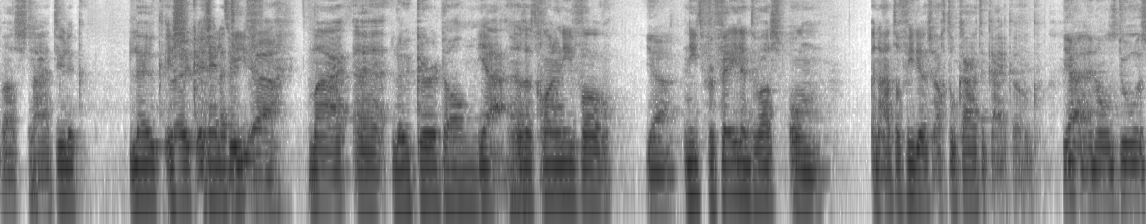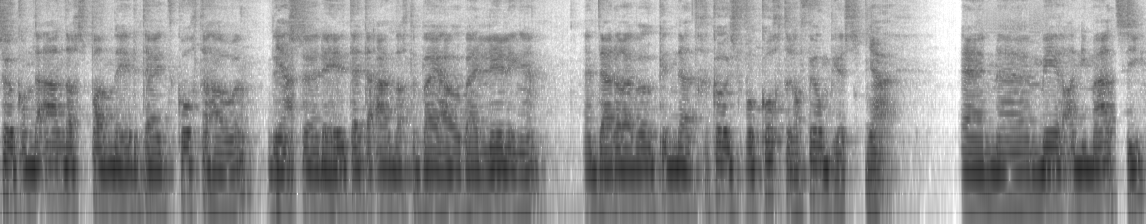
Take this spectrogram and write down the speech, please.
was. Nou, natuurlijk, leuk is Leuk is relatief. Ja, Maar eh, leuker dan... ja, dat het gewoon in ieder geval Ja. niet vervelend was om een aantal video's achter elkaar te kijken ook. Ja, en ons doel is ook om de aandachtspan de hele tijd kort te houden. Dus Ja. eh, de hele tijd de aandacht erbij houden bij de leerlingen. En daardoor hebben we ook inderdaad gekozen voor kortere filmpjes. Ja, En eh, meer animatie.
